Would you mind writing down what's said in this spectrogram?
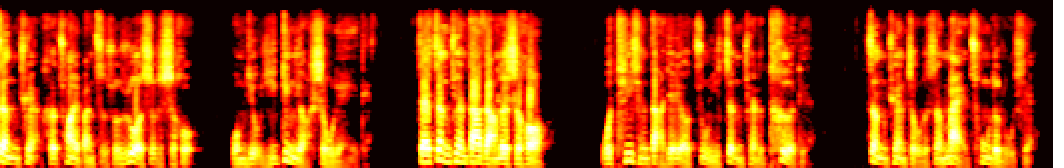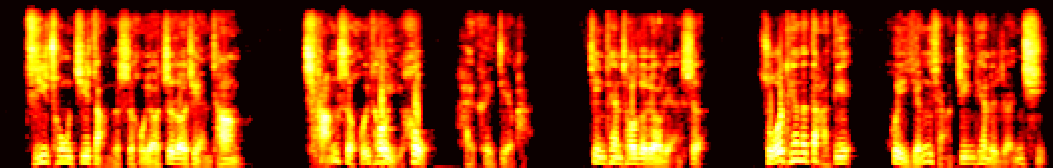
证券和创业板指数弱势的时候，我们就一定要收敛一点。在证券大涨的时候，我提醒大家要注意证券的特点：证券走的是脉冲的路线，急冲急涨的时候要知道减仓，强势回调以后还可以接盘。今天操作要点是，昨天的大跌。会影响今天的人气，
